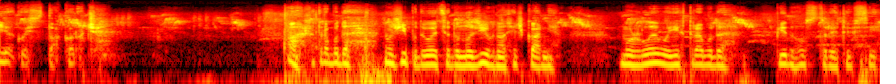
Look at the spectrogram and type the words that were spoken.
Ти якось так, коротше. А, ще треба буде ножі, подивитися до ножів на січкарні. Можливо, їх треба буде підгострити всі.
